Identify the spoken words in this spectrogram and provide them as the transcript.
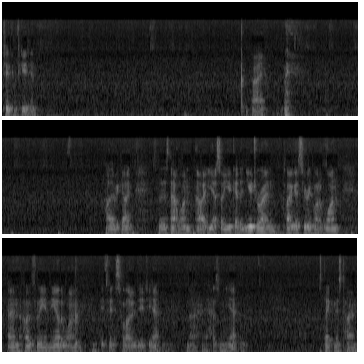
too confusing. Alright. oh, there we go. So there's that one. Oh, yeah, so you get the new drone Tiger Series 1 of 1, and hopefully in the other one, if it's loaded yet. No, it hasn't yet. It's taking its time.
